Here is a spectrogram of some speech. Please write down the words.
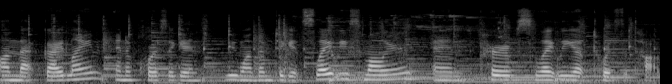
on that guideline and of course again we want them to get slightly smaller and curve slightly up towards the top.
